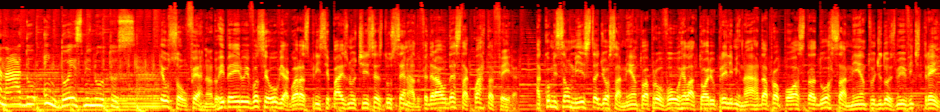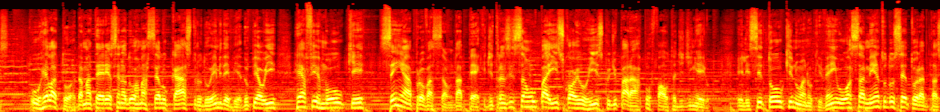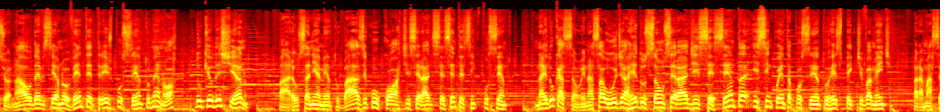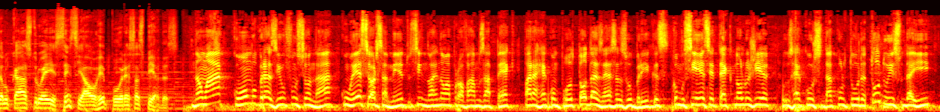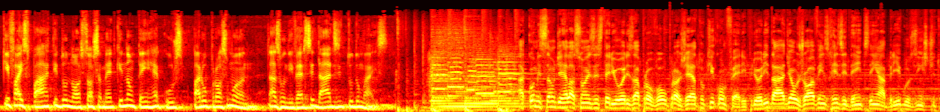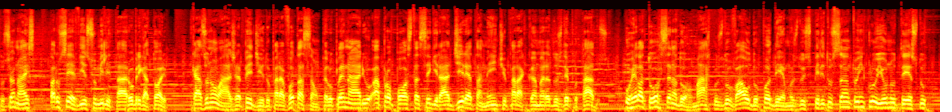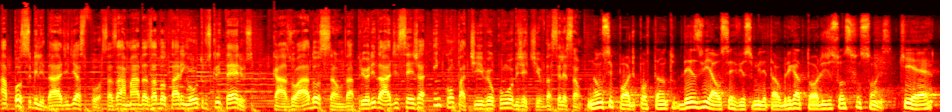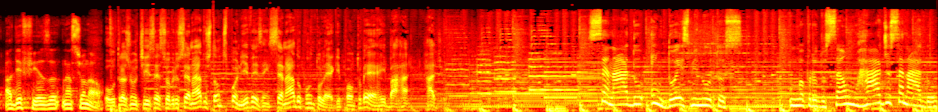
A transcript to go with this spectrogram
Senado em dois minutos. Eu sou Fernando Ribeiro e você ouve agora as principais notícias do Senado Federal desta quarta-feira. A Comissão Mista de Orçamento aprovou o relatório preliminar da proposta do orçamento de 2023. O relator da matéria, senador Marcelo Castro, do MDB do Piauí, reafirmou que, sem a aprovação da PEC de transição, o país corre o risco de parar por falta de dinheiro. Ele citou que no ano que vem o orçamento do setor habitacional deve ser 93% menor do que o deste ano. Para o saneamento básico, o corte será de 65%. Na educação e na saúde, a redução será de 60% e 50%, respectivamente para Marcelo Castro, é essencial repor essas perdas. Não há como o Brasil funcionar com esse orçamento se nós não aprovarmos a PEC para recompor todas essas rubricas, como ciência e tecnologia, os recursos da cultura, tudo isso daí que faz parte do nosso orçamento que não tem recurso para o próximo ano, nas universidades e tudo mais. A Comissão de Relações Exteriores aprovou o projeto que confere prioridade aos jovens residentes em abrigos institucionais para o serviço militar obrigatório. Caso não haja pedido para votação pelo plenário, a proposta seguirá diretamente para a Câmara dos Deputados. O relator, senador Marcos Duval, do Podemos do Espírito Santo, incluiu no texto a possibilidade de as Forças Armadas adotarem outros critérios, caso a adoção da prioridade seja incompatível com o objetivo da seleção. Não se pode, portanto, desviar o serviço militar obrigatório de suas funções, que é a defesa nacional. Outras notícias sobre o Senado estão disponíveis em senado.leg.br/barra rádio. Senado em dois minutos. Uma produção Rádio Senado.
